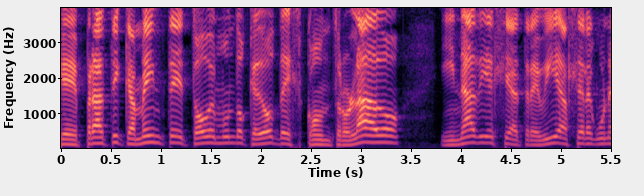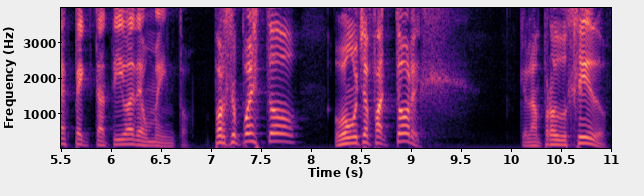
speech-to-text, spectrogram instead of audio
que prácticamente todo el mundo quedó descontrolado y nadie se atrevía a hacer alguna expectativa de aumento. Por supuesto, hubo muchos factores que lo han producido,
